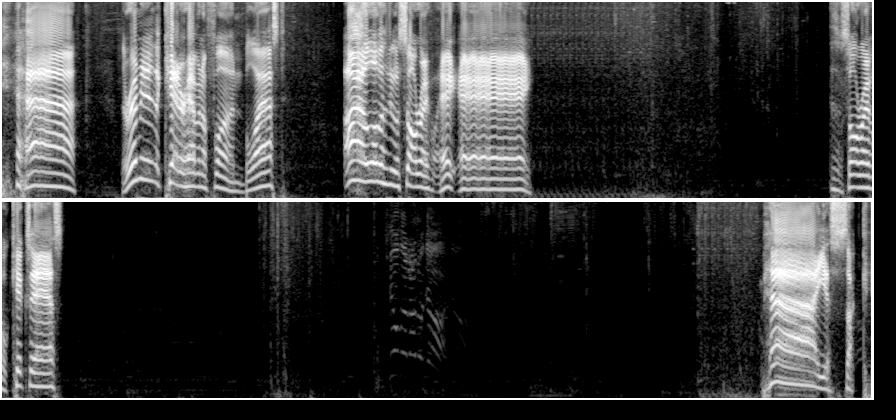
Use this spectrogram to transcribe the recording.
The remnant and the kid are having a fun blast. I love them to assault rifle. Hey, hey, hey, hey. This assault rifle kicks ass. Kill that other guy! Ha! You suck. I don't know. I think they're cute. Except for the You suck.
